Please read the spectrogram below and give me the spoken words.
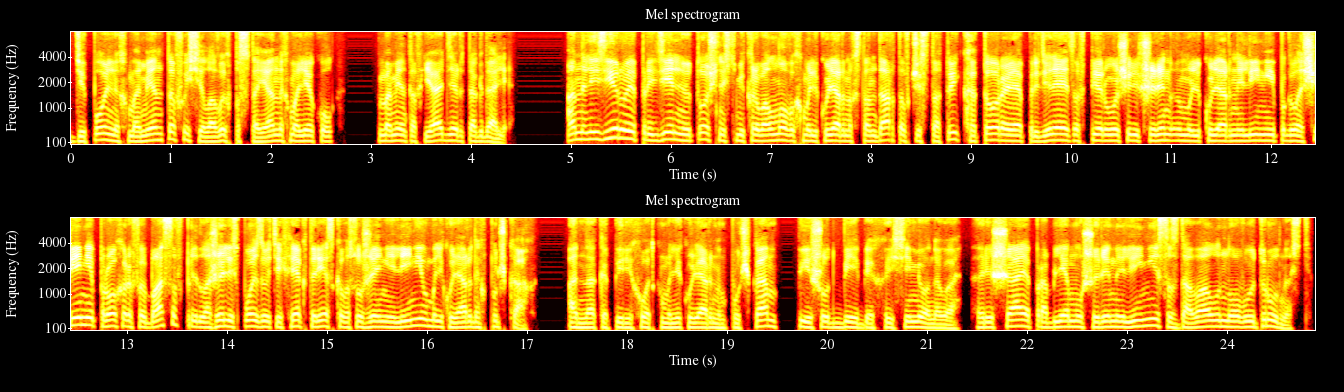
дипольных моментов и силовых постоянных молекул, моментов ядер и так далее. Анализируя предельную точность микроволновых молекулярных стандартов частоты, которая определяется в первую очередь шириной молекулярной линии поглощения, Прохоров и Басов предложили использовать эффект резкого сужения линии в молекулярных пучках. Однако переход к молекулярным пучкам, пишут Бебех и Семенова, решая проблему ширины линии, создавал новую трудность.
